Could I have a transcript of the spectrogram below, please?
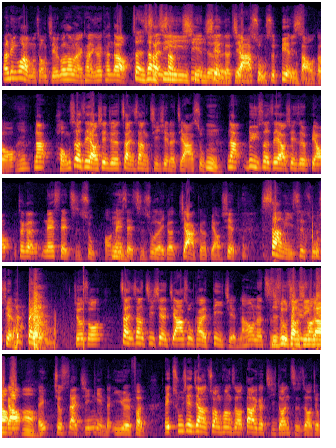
那另外我们从结构上面来看，你可以看到站上季线的加速是变少的哦。那红色这条线就是站上季线的加速。嗯。那绿色这条线是标这个 Nasdaq 指数哦，Nasdaq 指数的一个价格表现。上一次出现背离，就是说站上季线的加速开始递减，然后呢指数创新高。哎，就是在今年的一月份。哎，出现这样的状况之后，到一个极端值之后，就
